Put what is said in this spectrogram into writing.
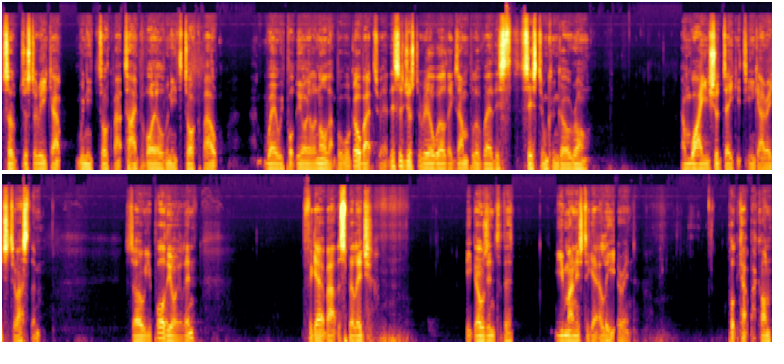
so just to recap, we need to talk about type of oil. We need to talk about where we put the oil and all that. But we'll go back to it. This is just a real world example of where this system can go wrong, and why you should take it to your garage to ask them. So you pour the oil in. Forget about the spillage. It goes into the. You manage to get a litre in put the cap back on,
